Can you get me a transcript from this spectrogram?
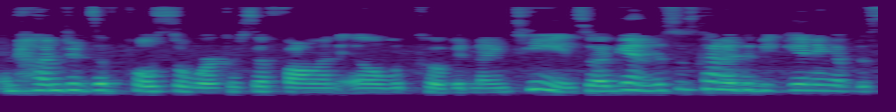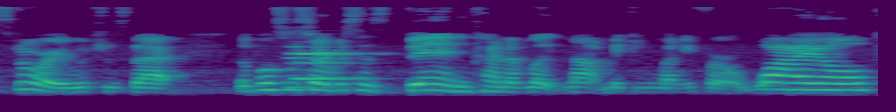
and hundreds of postal workers have fallen ill with COVID 19. So, again, this was kind of the beginning of the story, which was that the Postal Service has been kind of like not making money for a while.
